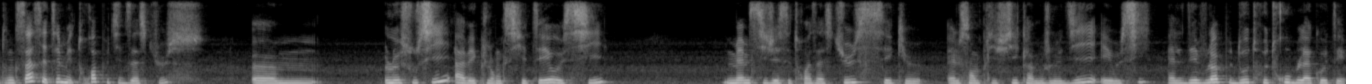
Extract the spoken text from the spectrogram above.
donc ça c'était mes trois petites astuces. Euh, le souci avec l'anxiété aussi, même si j'ai ces trois astuces, c'est que elle s'amplifie comme je le dis et aussi elle développe d'autres troubles à côté.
